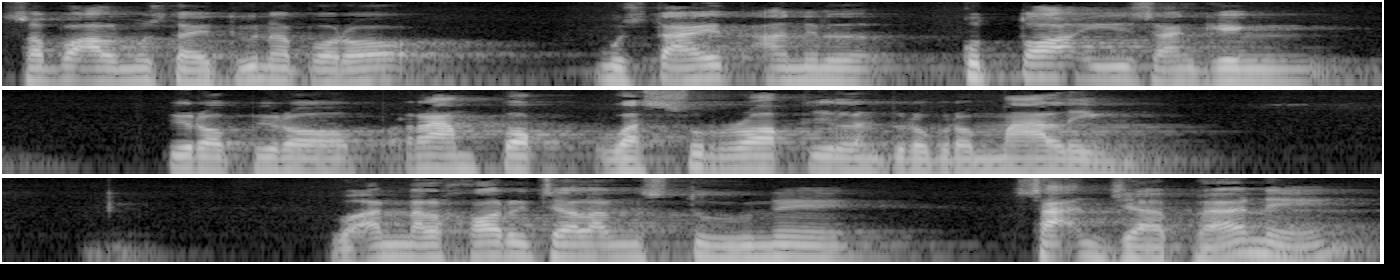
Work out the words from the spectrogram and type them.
sapa al mustahiduna para mustahid anil kutai saking pira-pira rampok wasurraqi lan pira-pira maling Wa annal kharijalan setuhune sak jabane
